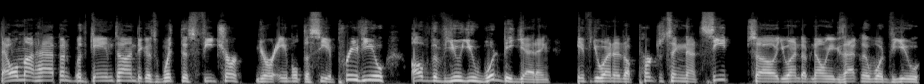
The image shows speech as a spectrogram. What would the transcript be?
That will not happen with game time because with this feature, you're able to see a preview of the view you would be getting if you ended up purchasing that seat. So you end up knowing exactly what view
